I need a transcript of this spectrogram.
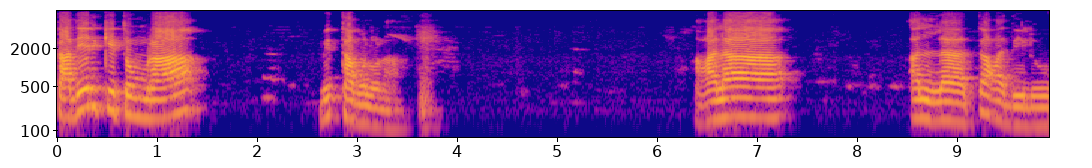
তাদেরকে তোমরা মিথ্যা বলো না। আলা আল্লাহ তাদিলু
